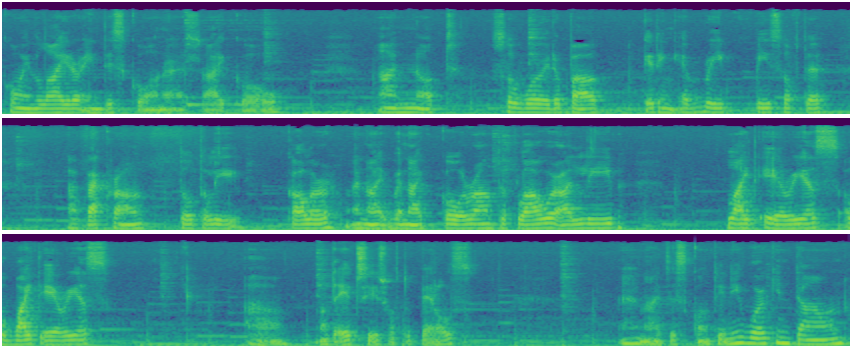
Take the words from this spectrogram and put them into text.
going lighter in this corner as I go. I'm not so worried about getting every piece of the a background totally color. And I when I go around the flower I leave light areas or white areas uh, on the edges of the petals. And I just continue working down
